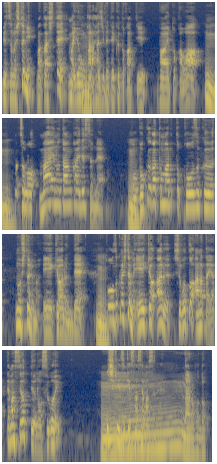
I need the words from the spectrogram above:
別の人に渡して、まあ4から始めていくとかっていう場合とかは、うんまあその前の段階ですよね。うん。僕が止まると後続の人にも影響あるんで、うん後続の人にも影響ある仕事をあなたやってますよっていうのをすごい、意識づけさせますねなるほど。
